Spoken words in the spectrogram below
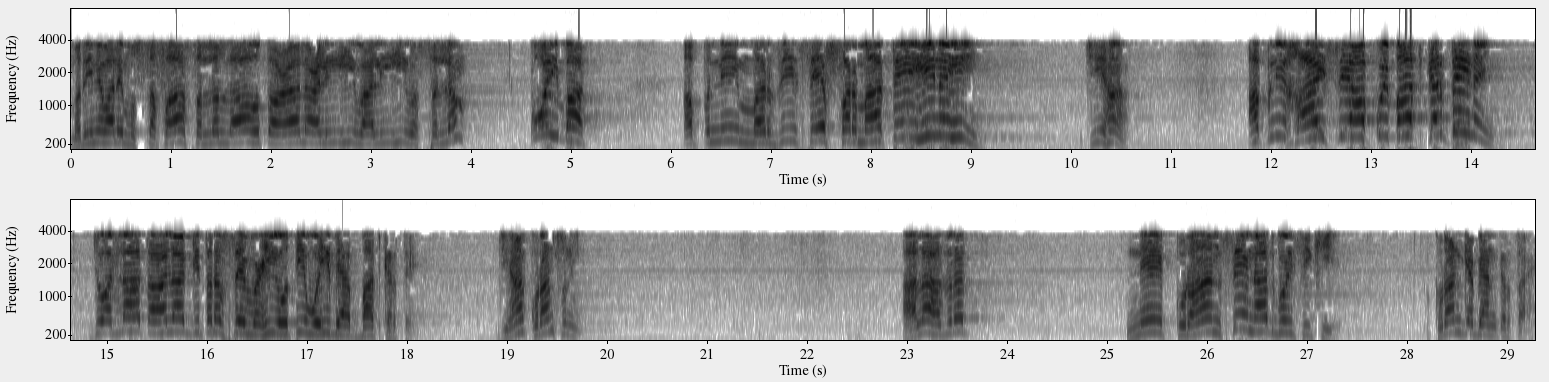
مدینے والے مصطفیٰ صلی اللہ تعالی علیہ وسلم کوئی بات اپنی مرضی سے فرماتے ہی نہیں۔ جی ہاں اپنی خواہش سے آپ کوئی بات کرتے ہی نہیں۔ جو اللہ تعالی کی طرف سے وہی ہوتی ہے، وہی بات کرتے ہیں۔ جی ہاں قرآن سنی اعلی حضرت نے قرآن سے ناد گوئی سیکھی ہے۔ قرآن کیا بیان کرتا ہے؟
